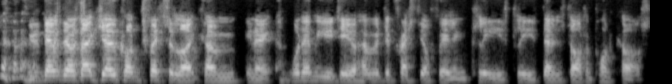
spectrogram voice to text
there, there was that joke on Twitter, like, um, you know, whatever you do, however depressed you're feeling, please, please don't start a podcast.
